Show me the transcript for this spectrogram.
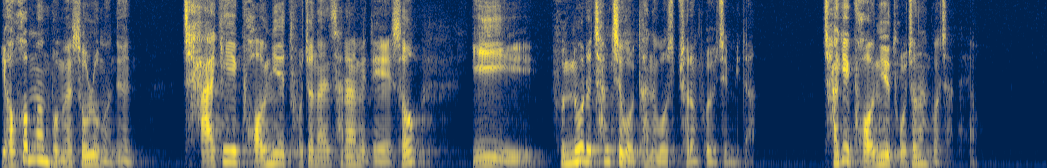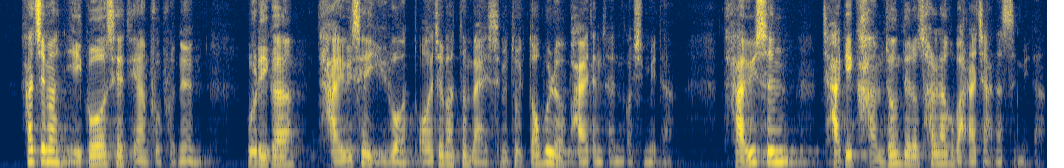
이것만 보면 솔로몬은 자기 권위에 도전한 사람에 대해서 이 분노를 참지 못하는 모습처럼 보여집니다. 자기 권위에 도전한 거잖아요. 하지만 이것에 대한 부분은 우리가 다윗의 유언, 어제 봤던 말씀을 또 떠올려 봐야 된다는 것입니다. 다윗은 자기 감정대로 살라고 말하지 않았습니다.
